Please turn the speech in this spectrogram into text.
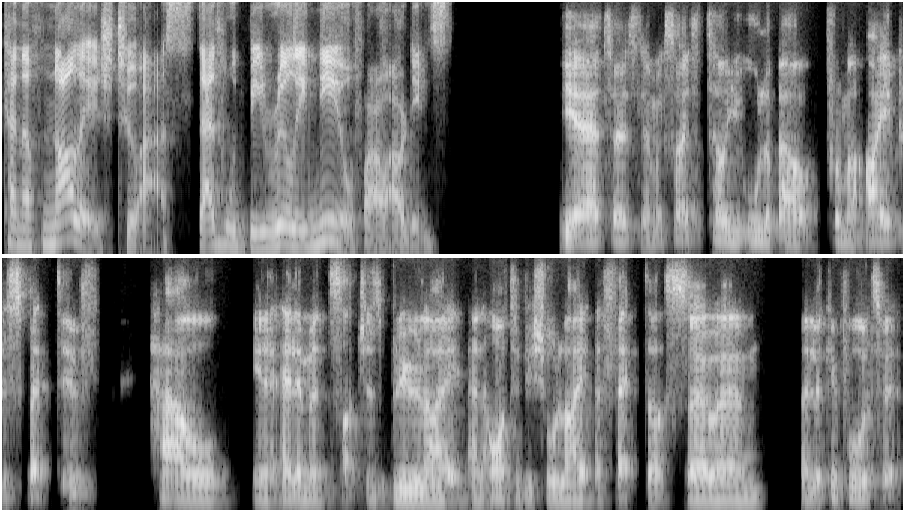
kind of knowledge to us that would be really new for our audience. Yeah, totally. I'm excited to tell you all about from an eye perspective how you know elements such as blue light and artificial light affect us. So um, I'm looking forward to it.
